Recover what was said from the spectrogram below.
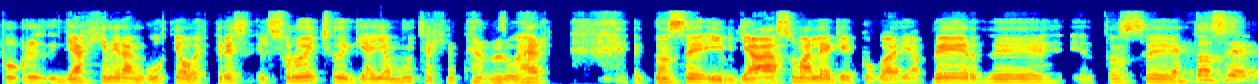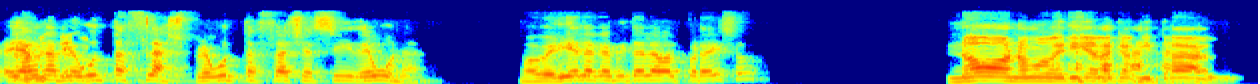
por- ya genera angustia o estrés. El solo hecho de que haya mucha gente en un lugar. Entonces, y ya súmale que hay poco áreas verdes, entonces, Entonces, hay una pregunta flash, pregunta flash así de una. ¿Movería la capital a Valparaíso? no, no movería la capital.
